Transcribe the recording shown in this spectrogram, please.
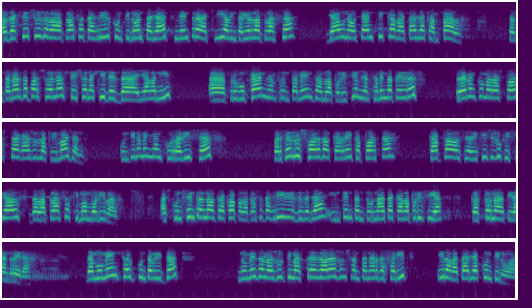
Els accessos a la plaça Tahrir continuen tallats, mentre aquí, a l'interior de la plaça, hi ha una autèntica batalla campal. Centenars de persones que hi són aquí des de ja la nit, eh, provocant enfrontaments amb la policia, amb llançament de pedres, reben com a resposta gasos lacrimògens. Contínuament hi ha corredisses per fer-los fora del carrer que porta cap als edificis oficials de la plaça Simón Bolívar. Es concentren altre cop a la plaça Tahrir i des d'allà intenten tornar a atacar la policia que es torna a tirar enrere. De moment s'ha comptabilitzat només en les últimes 3 hores un centenar de ferits i la batalla continua.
